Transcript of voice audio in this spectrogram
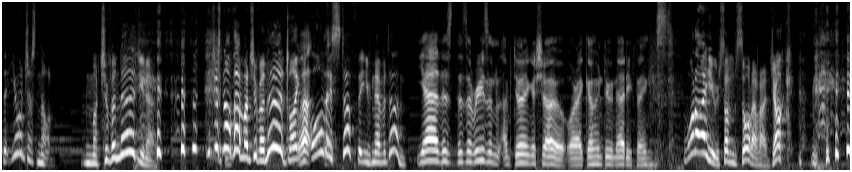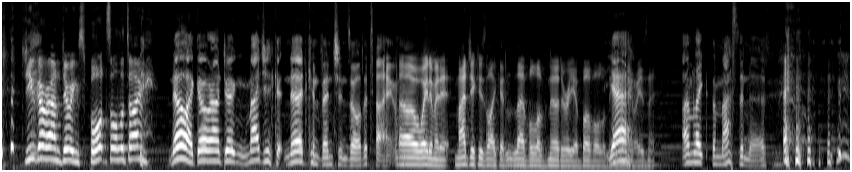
that you're just not much of a nerd, you know? you're just not that much of a nerd. Like, Well, all this stuff that you've never done. Yeah, there's there's a reason I'm doing a show where I go and do nerdy things. What are you, some sort of a jock? Do you go around doing sports all the time? No, I go around doing magic at nerd conventions all the time. Oh, wait a minute. Magic is like a level of nerdery above all of these Yeah. anyway, isn't it? I'm like the master nerd.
